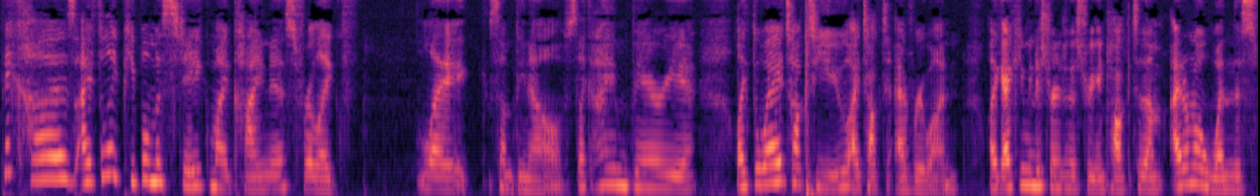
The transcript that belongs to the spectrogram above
because I feel like people mistake my kindness for like like something else. Like I am very like the way I talk to you, I talk to everyone. Like I can meet a stranger in the street and talk to them. I don't know when this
